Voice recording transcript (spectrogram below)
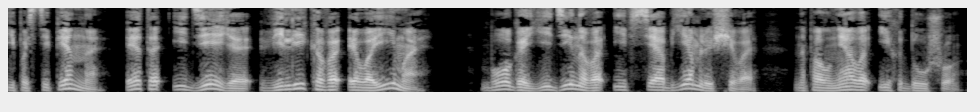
И постепенно эта идея великого Элоима, Бога единого и всеобъемлющего, наполняла их душу.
